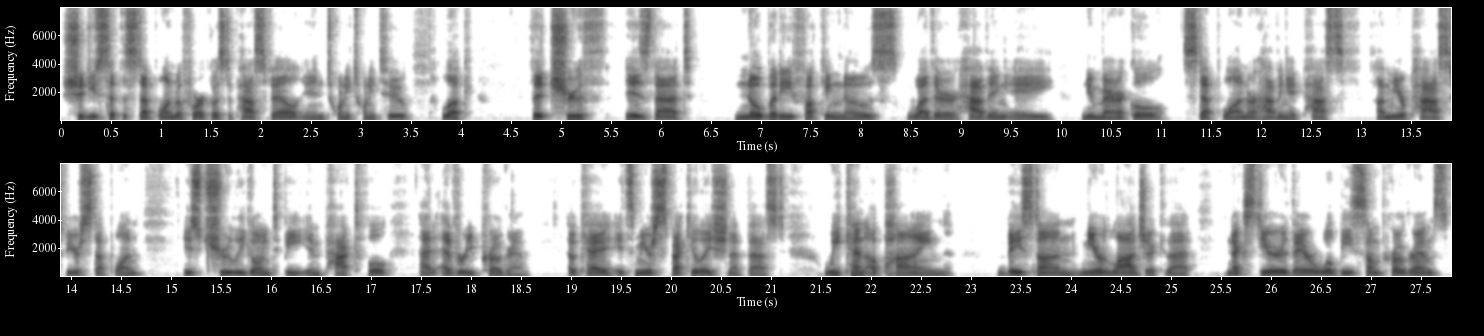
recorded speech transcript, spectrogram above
should you set the step one before it goes to pass fail in 2022? Look, the truth is that nobody fucking knows whether having a numerical step one or having a pass, a mere pass for your step one is truly going to be impactful at every program. Okay? It's mere speculation at best. We can opine based on mere logic that next year there will be some programs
